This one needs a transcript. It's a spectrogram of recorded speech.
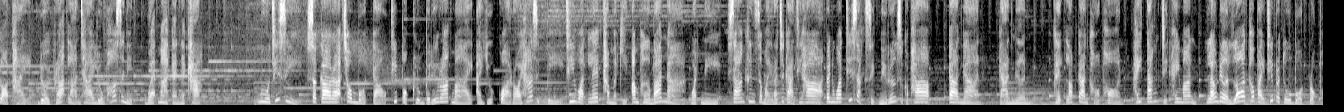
ปลอดภัย โดยพระหลานชายหลวงพ่อสนิทแวะมากันนะคะ หมู่ที่ 4 สการะชมโบสถ์เก่าที่ปกคลุมไปด้วยรากไม้อายุกว่า 150 ปี ที่วัดเลขธรรมกิจอำเภอบ้านนา วัดนี้สร้างขึ้นสมัยรัชกาลที่ 5 เป็นวัดที่ศักดิ์สิทธิ์ในเรื่องสุขภาพ การงาน การเงิน เคล็ดลับการขอพร ให้ตั้งจิตให้มั่น แล้วเดินลอดเข้าไปที่ประตูโบสถ์ปรกโพ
